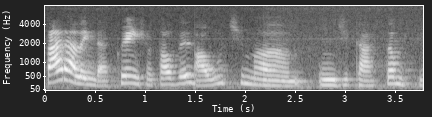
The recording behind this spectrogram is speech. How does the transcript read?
Para além da Crenshaw, talvez a última indicação que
